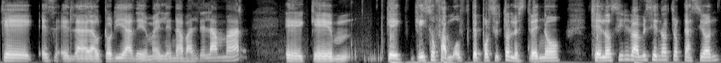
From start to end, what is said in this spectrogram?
que es eh, la, la autoría de Mailena Valdelamar, eh, que, mm, que, que hizo famoso, por cierto lo estrenó Chelo Silva, a ver si en otra ocasión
